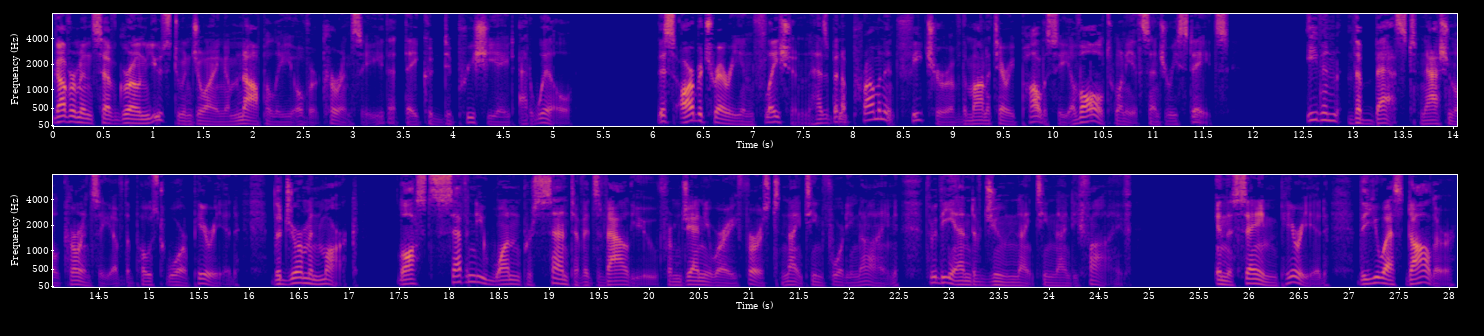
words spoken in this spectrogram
Governments have grown used to enjoying a monopoly over currency that they could depreciate at will. This arbitrary inflation has been a prominent feature of the monetary policy of all 20th century states. Even the best national currency of the post war period, the German mark, lost 71% of its value from January 1, 1949 through the end of June 1995. In the same period, the US dollar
